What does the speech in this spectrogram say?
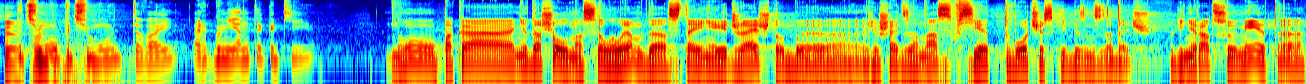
Все, Почему? Понял. Почему? Давай. Аргументы какие? Ну, пока не дошел у нас LLM до состояния AGI, чтобы э, решать за нас все творческие бизнес-задачи. Генерацию умеет, а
